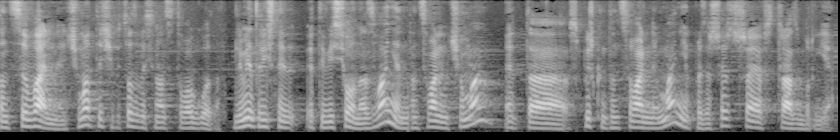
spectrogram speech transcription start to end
танцевальная чума 1518 года. Для меня это лично это веселое название. Танцевальная чума – это вспышка танцевальной мании, произошедшая в Страсбурге.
